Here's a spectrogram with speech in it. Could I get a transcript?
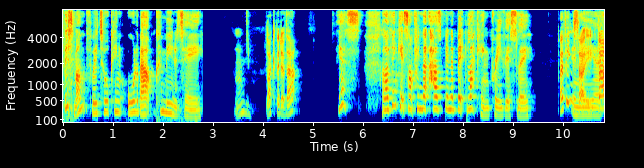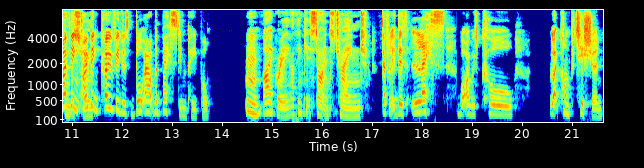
This month, we're talking all about community. Mm, like a bit of that. Yes. And I think it's something that has been a bit lacking previously. I think so. the, uh, but I think I think COVID has brought out the best in people. Mm, I agree. I think it's starting to change. Definitely, there's less what I would call like competition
